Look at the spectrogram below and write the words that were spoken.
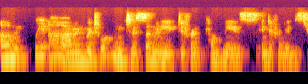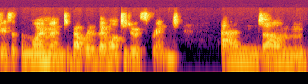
Um, we are. I mean, we're talking to so many different companies in different industries at the moment about whether they want to do a sprint and um,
